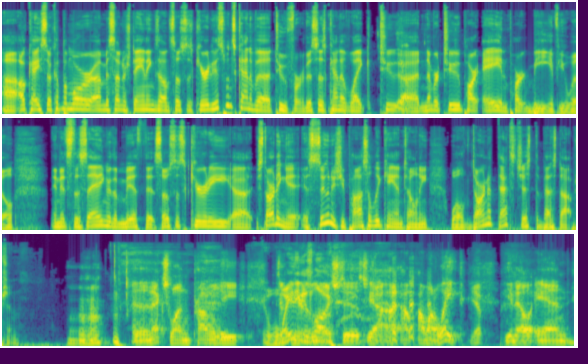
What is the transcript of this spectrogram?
Uh, okay, so a couple more uh, misunderstandings on Social Security. This one's kind of a twofer. This is kind of like two, Yeah. uh, number two, part A and part B, if you will. And it's the saying or the myth that Social Security, uh, starting it as soon as you possibly can, Tony. Well, darn it, that's just the best option. hmm and the next one probably Waiting as long as is yeah i, I, I want to wait Yep. you know and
